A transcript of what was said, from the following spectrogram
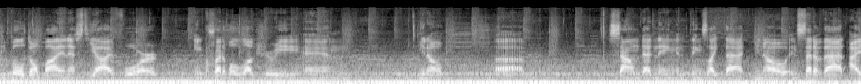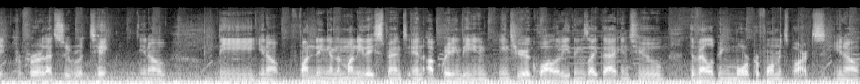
people don't buy an STI for incredible luxury and you know uh, sound deadening and things like that. You know, instead of that, I prefer that Subaru take you know the you know funding and the money they spent in upgrading the in- interior quality, things like that, into developing more performance parts. You know,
